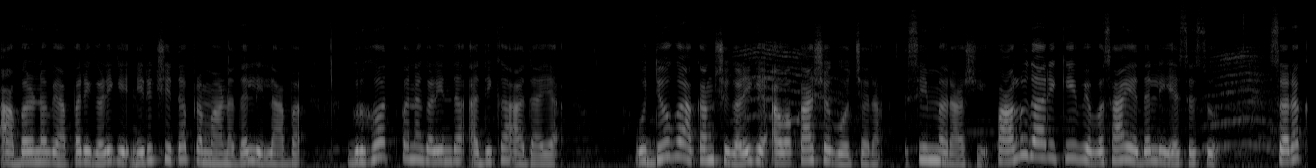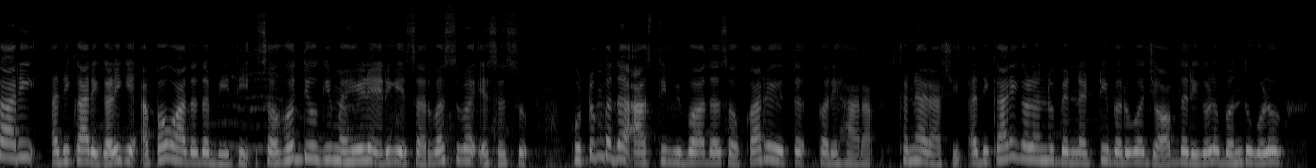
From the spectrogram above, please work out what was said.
ಆಭರಣ ವ್ಯಾಪಾರಿಗಳಿಗೆ ನಿರೀಕ್ಷಿತ ಪ್ರಮಾಣದಲ್ಲಿ ಲಾಭ. ಗೃಹೋತ್ಪನ್ನಗಳಿಂದ ಅಧಿಕ ಆದಾಯ. ಉದ್ಯೋಗ ಆಕಾಂಕ್ಷಿಗಳಿಗೆ ಅವಕಾಶ ಗೋಚರ. ಸಿಂಹರಾಶಿ ಪಾಲುದಾರಿಕೆ ವ್ಯವಸಾಯದಲ್ಲಿ ಯಶಸ್ಸು. ಸರಕಾರಿ ಅಧಿಕಾರಿಗಳಿಗೆ ಅಪವಾದದ ಭೀತಿ. ಸಹೋದ್ಯೋಗಿ ಮಹಿಳೆಯರಿಗೆ ಸರ್ವಸ್ವ ಯಶಸ್ಸು. ಕುಟುಂಬದ ಆಸ್ತಿ ವಿವಾದ, ಸೌಕರ್ಯಯುತ ಪರಿಹಾರ. ಕನ್ಯಾರಾಶಿ ಅಧಿಕಾರಿಗಳನ್ನು ಬೆನ್ನಟ್ಟಿ ಬರುವ ಜವಾಬ್ದಾರಿಗಳು ಬಂಧುಗಳು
